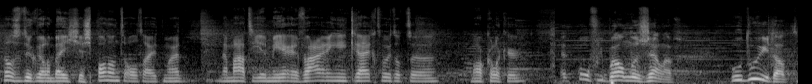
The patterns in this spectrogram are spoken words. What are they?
Dat is natuurlijk wel een beetje spannend altijd. Maar naarmate je meer ervaring in krijgt, wordt dat eh, makkelijker. Het koffiebranden zelf, hoe doe je dat?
